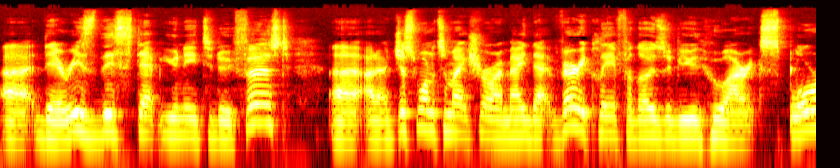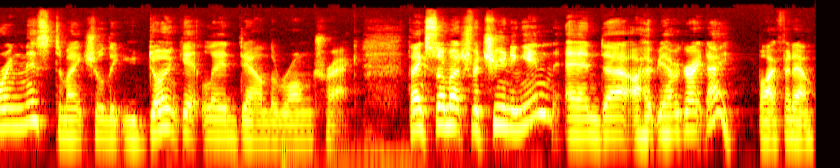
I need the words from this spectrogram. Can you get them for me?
Uh, there is this step you need to do first. Uh, and I just wanted to make sure I made that very clear for those of you who are exploring this to make sure that you don't get led down the wrong track. Thanks so much for tuning in, and I hope you have a great day. Bye for now.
